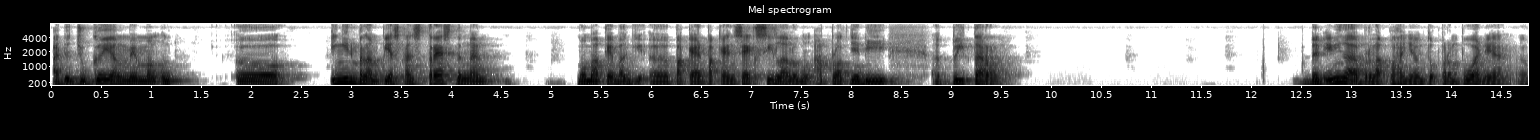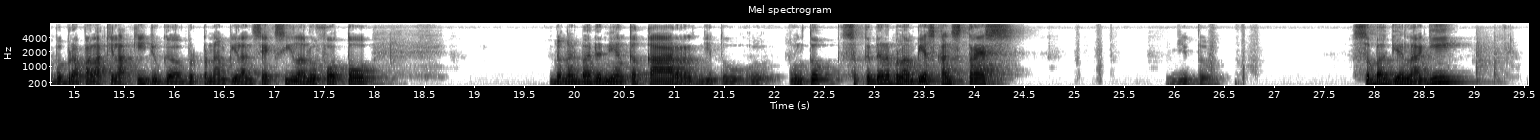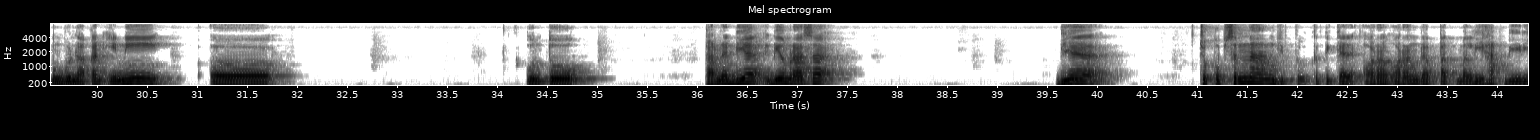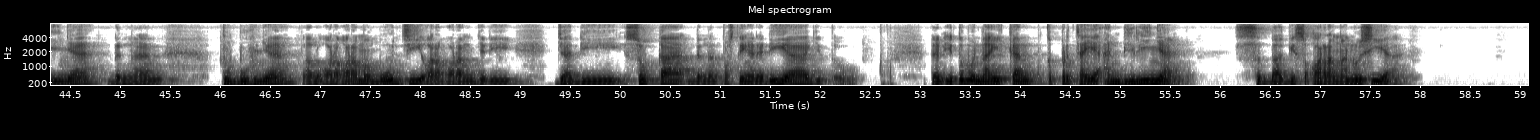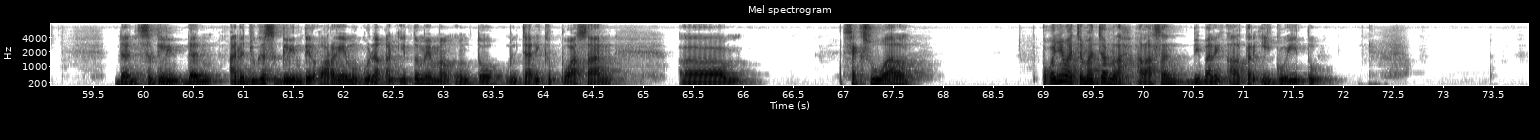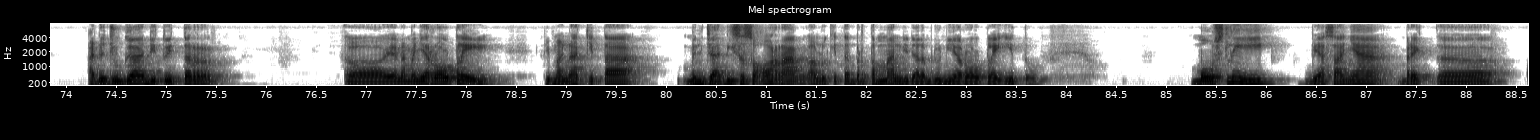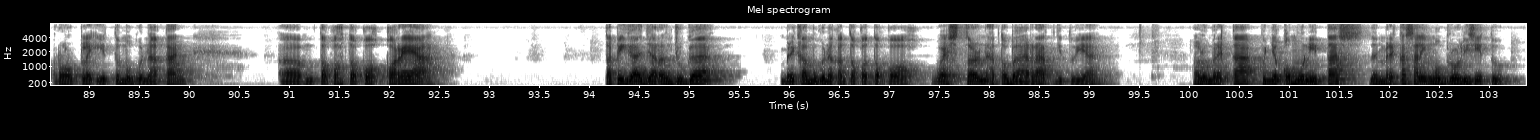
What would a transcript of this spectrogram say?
Ada juga yang memang uh, ingin melampiaskan stres dengan memakai bagi uh, pakaian-pakaian seksi lalu menguploadnya di uh, Twitter. Dan ini nggak berlaku hanya untuk perempuan ya, beberapa laki-laki juga berpenampilan seksi lalu foto dengan badan yang kekar gitu untuk sekedar melampiaskan stres gitu. Sebagian lagi menggunakan ini uh, untuk karena dia dia merasa dia cukup senang gitu ketika orang-orang dapat melihat dirinya dengan tubuhnya lalu orang-orang memuji orang-orang jadi jadi suka dengan postingannya dia gitu. Dan itu menaikkan kepercayaan dirinya sebagai seorang manusia. Dan segelin, dan ada juga segelintir orang yang menggunakan itu memang untuk mencari kepuasan um, seksual. Pokoknya macam-macam lah alasan dibalik alter ego itu. Ada juga di Twitter uh, yang namanya role play di mana kita menjadi seseorang lalu kita berteman di dalam dunia role play itu. Mostly biasanya mereka uh, eh, role play itu menggunakan tokoh tokoh-tokoh Korea. Tapi gak jarang juga mereka menggunakan tokoh-tokoh western atau barat gitu ya. Lalu mereka punya komunitas dan mereka saling ngobrol di situ.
